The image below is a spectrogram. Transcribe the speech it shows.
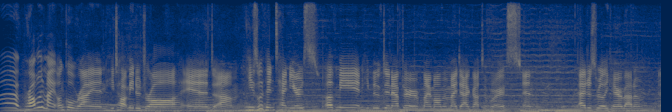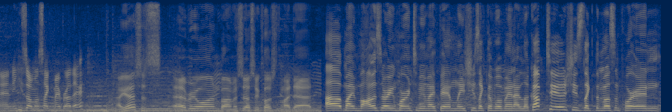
Uh, probably my uncle Ryan. He taught me to draw, and um, he's within 10 years of me, and he moved in after my mom and my dad got divorced. And I just really care about him, and he's almost like my brother. I guess it's everyone, but I'm especially close with my dad. Uh, my mom is very important to me, my family. She's like the woman I look up to. She's like the most important,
